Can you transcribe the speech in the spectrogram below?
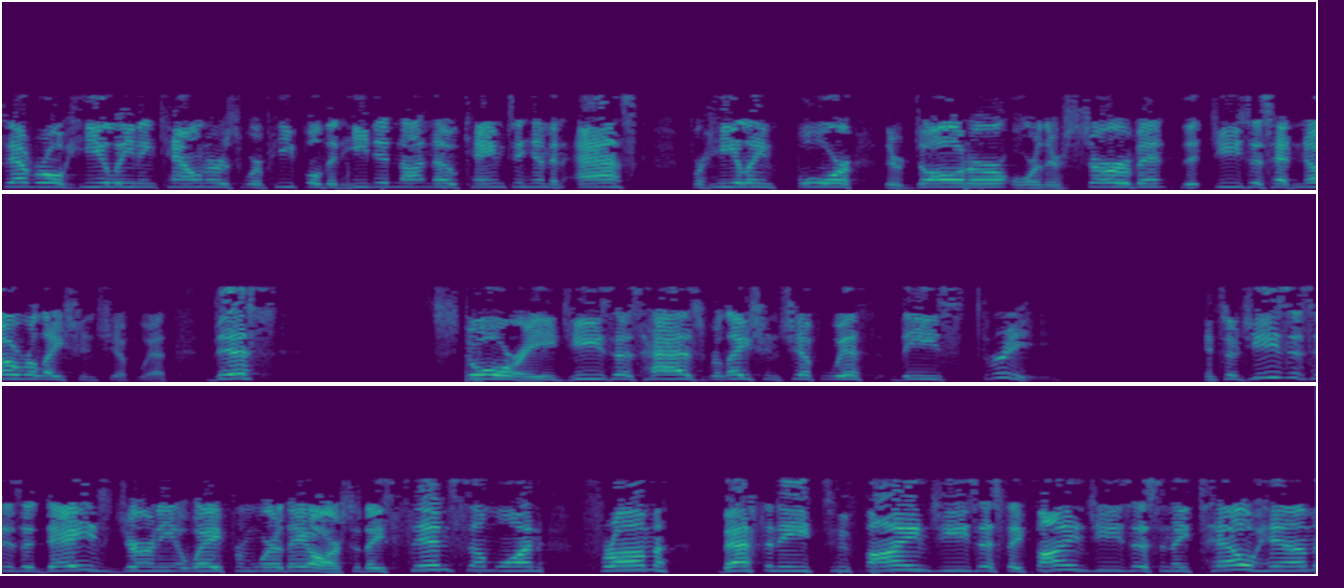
several healing encounters where people that he did not know came to him and asked for healing for their daughter or their servant that Jesus had no relationship with. This story, Jesus has relationship with these three. And so Jesus is a day's journey away from where they are. So they send someone from Bethany to find Jesus. They find Jesus and they tell him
